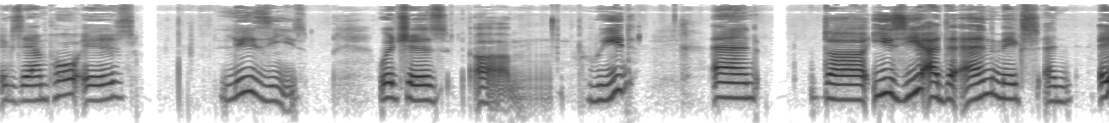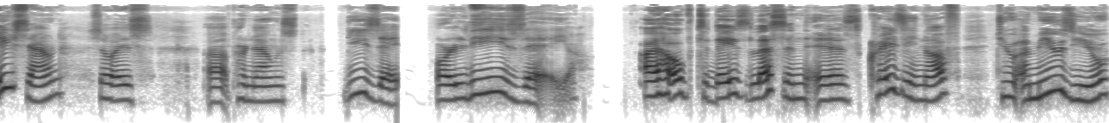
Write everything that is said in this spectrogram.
example is Lizzie's, which is um, read. And the EZ at the end makes an A sound, so it's uh, pronounced Lise or Lise. I hope today's lesson is crazy enough to amuse you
